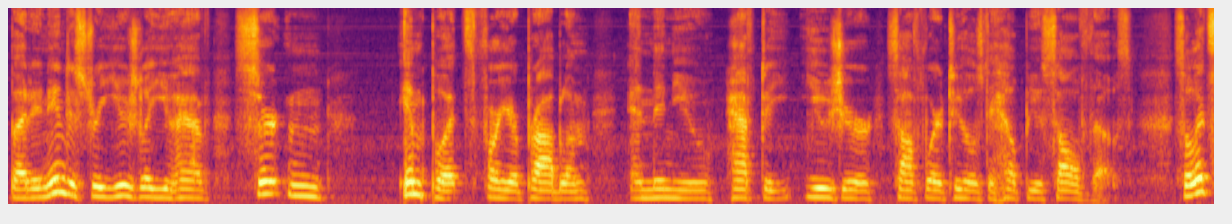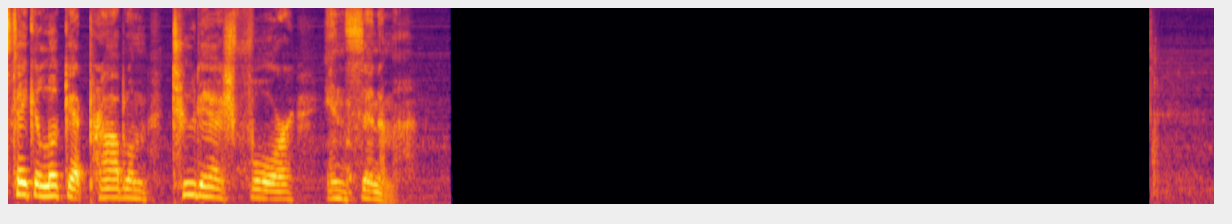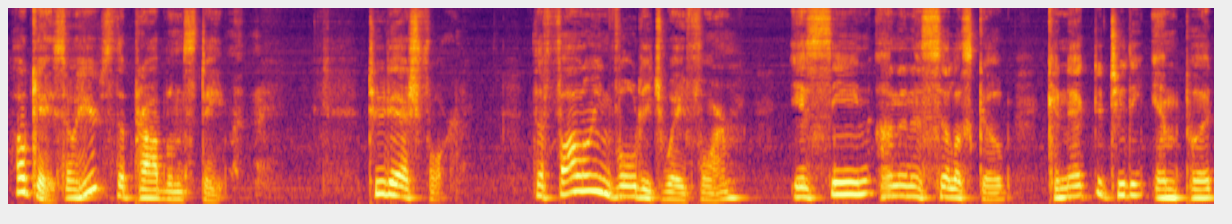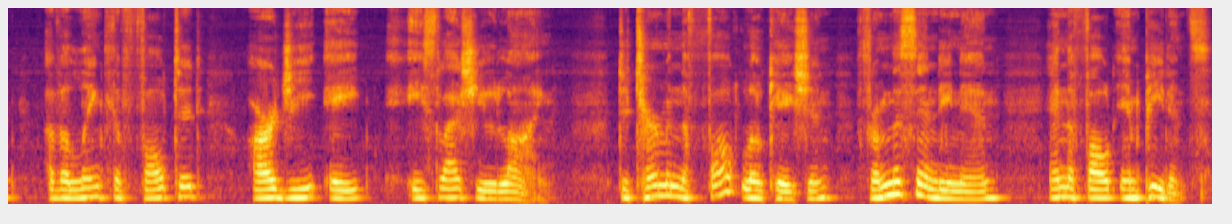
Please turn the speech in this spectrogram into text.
but in industry, usually you have certain inputs for your problem, and then you have to use your software tools to help you solve those. So let's take a look at problem 2-4 in Sinnema. Okay, so here's the problem statement. 2-4. The following voltage waveform is seen on an oscilloscope connected to the input of a length of faulted RG8 A/U line. Determine the fault location from the sending end and the fault impedance.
